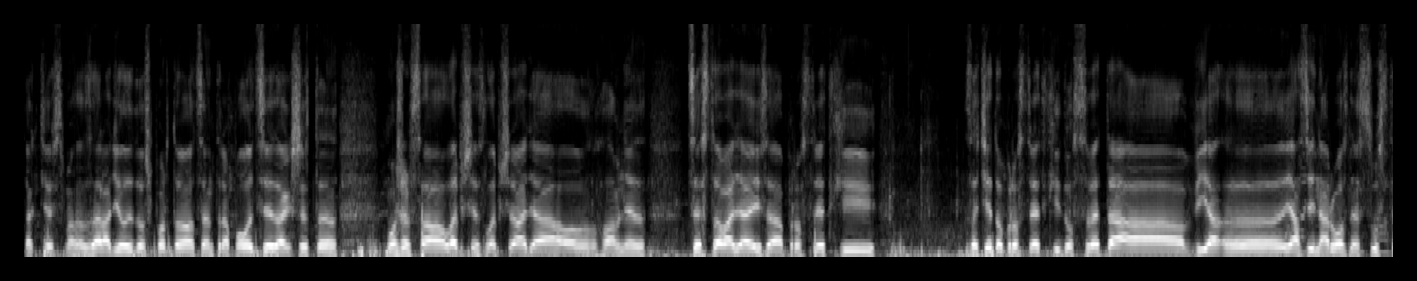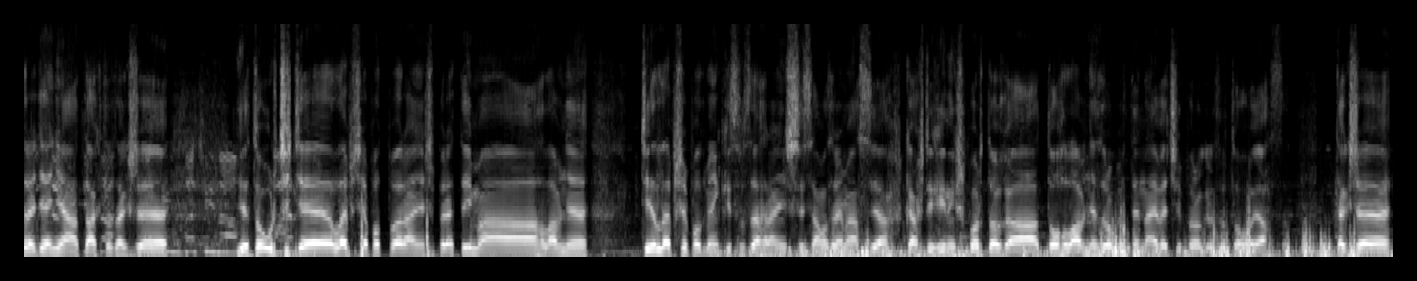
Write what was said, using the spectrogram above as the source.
taktiež sme zaradili do športového centra policie, takže ten, môžem sa lepšie zlepšovať a hlavne cestovať aj za prostriedky za tieto prostriedky do sveta a via, e, jazdiť na rôzne sústredenia a takto. Takže je to určite lepšia podpora než predtým a hlavne tie lepšie podmienky sú v zahraničí, samozrejme asi v každých iných športoch a to hlavne zrobí ten najväčší progres u toho jasa. Takže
